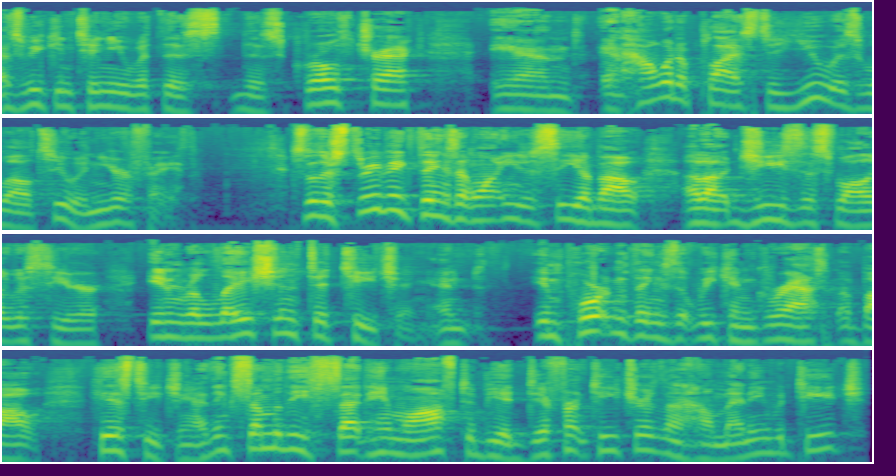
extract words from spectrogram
as we continue with this, this growth track, and, and how it applies to you as well, too, in your faith. So there's three big things I want you to see about, about Jesus while he was here in relation to teaching. And important things that we can grasp about his teaching. I think some of these set him off to be a different teacher than how many would teach.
